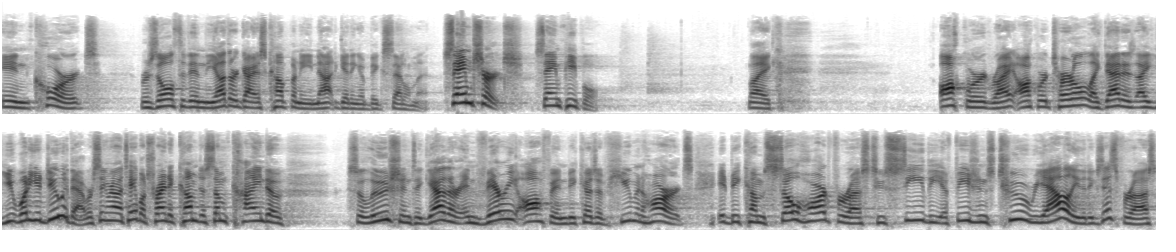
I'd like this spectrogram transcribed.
in court resulted in the other guy's company not getting a big settlement. Same church, same people. Like, awkward, right? Awkward turtle. Like, that is, like, you, what do you do with that? We're sitting around the table trying to come to some kind of solution together. And very often, because of human hearts, it becomes so hard for us to see the Ephesians 2 reality that exists for us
